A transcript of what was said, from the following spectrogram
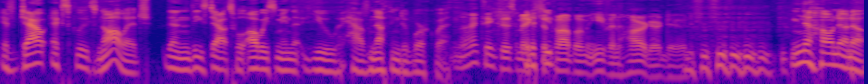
if doubt excludes knowledge, then these doubts will always mean that you have nothing to work with. I think this makes the you- problem even harder, dude. No, no, no.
